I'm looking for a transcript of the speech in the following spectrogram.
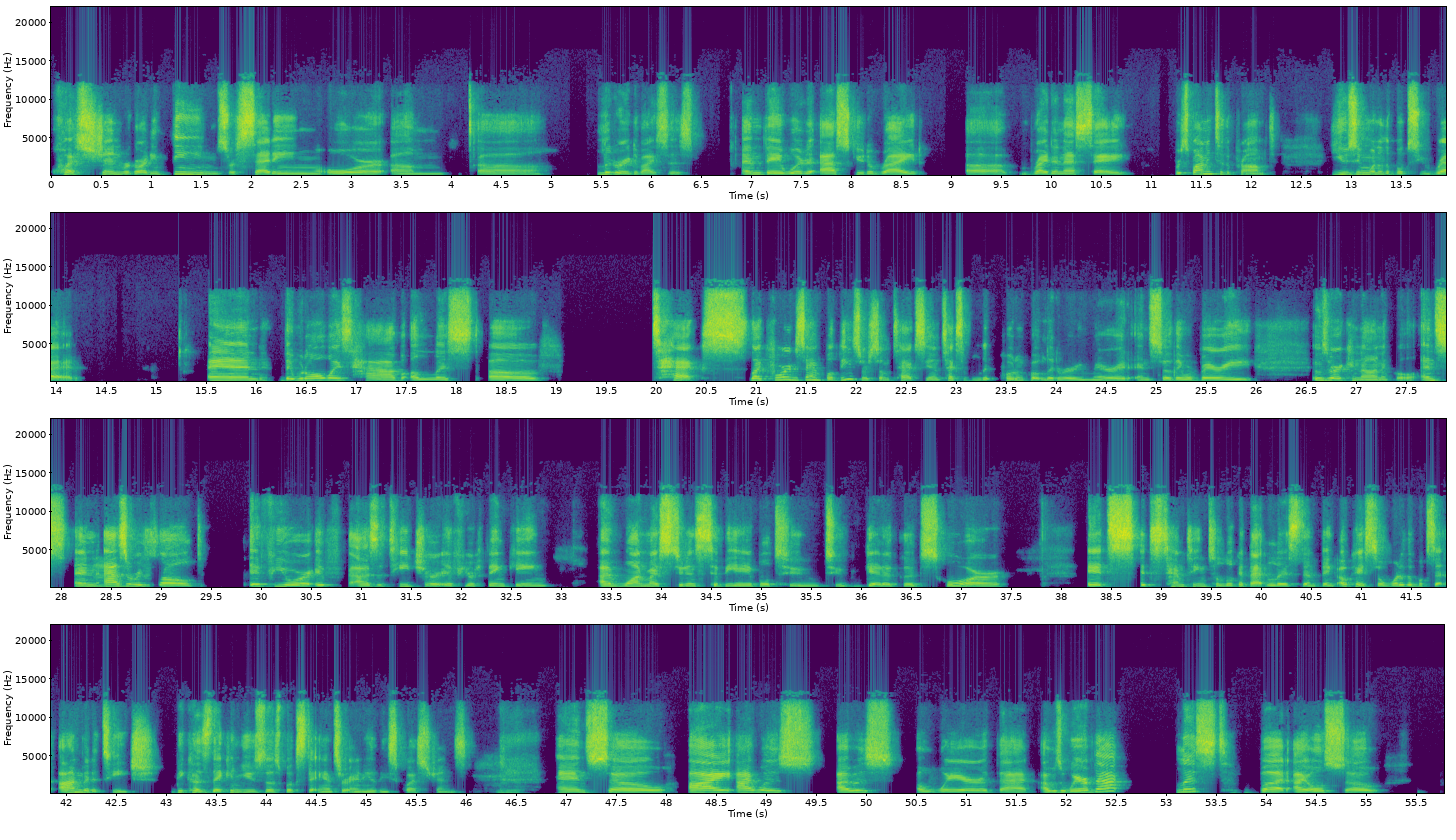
question regarding themes or setting or um, uh, literary devices, and they would ask you to write uh, write an essay responding to the prompt using one of the books you read. And they would always have a list of texts. Like, for example, these are some texts, you know, texts of quote unquote literary merit. And so they were very, it was very canonical. And, and mm. as a result, if you're, if as a teacher, if you're thinking, I want my students to be able to, to get a good score, it's it's tempting to look at that list and think okay so what are the books that i'm going to teach because they can use those books to answer any of these questions yeah. and so i i was i was aware that i was aware of that list but i also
